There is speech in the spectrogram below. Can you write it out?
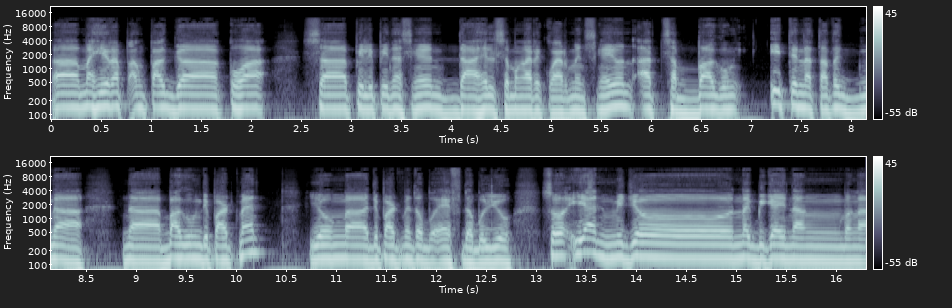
ah, mahirap ang pagkuha sa Pilipinas ngayon dahil sa mga requirements ngayon at sa bagong itinatatag na na bagong department yung ah, Department of FW. So yan medyo nagbigay ng mga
